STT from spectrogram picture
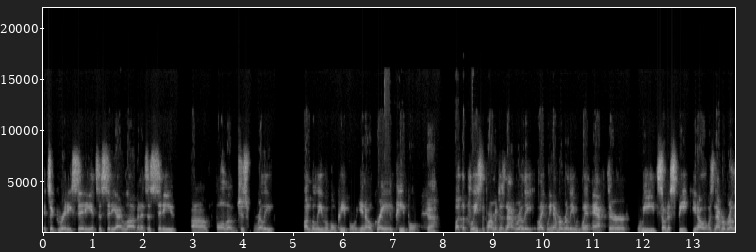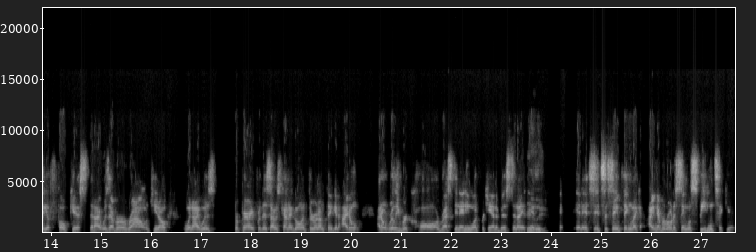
it's a gritty city. It's a city I love, and it's a city uh, full of just really unbelievable people, you know, great people. Yeah but the police department does not really like we never really went after weed so to speak you know it was never really a focus that i was ever around you know when i was preparing for this i was kind of going through and i'm thinking i don't i don't really recall arresting anyone for cannabis and i really? and, and it's it's the same thing like i never wrote a single speeding ticket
